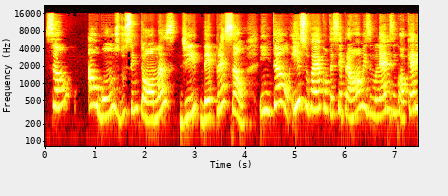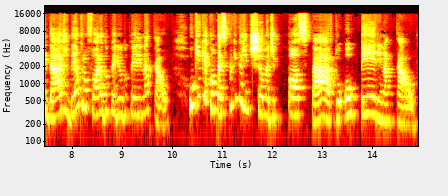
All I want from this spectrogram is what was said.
São alguns dos sintomas de depressão. Então, isso vai acontecer para homens e mulheres em qualquer idade, dentro ou fora do período perinatal. O que, que acontece? Por que, que a gente chama de pós-parto ou perinatal?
